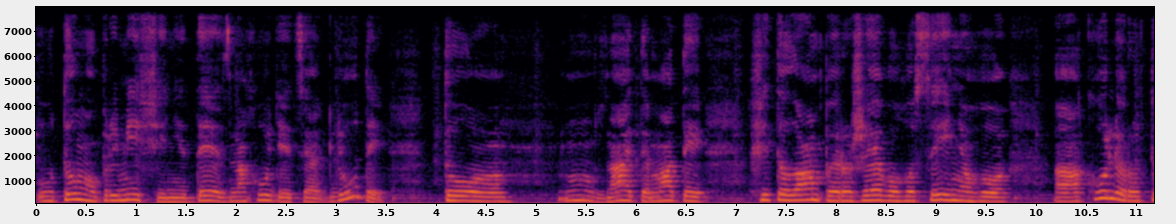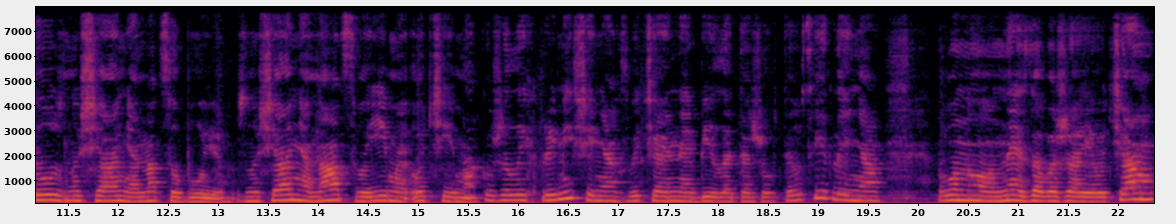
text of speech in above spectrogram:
у тому приміщенні, де знаходяться люди, то, ну, знаєте, мати фітолампи рожевого, синього кольору, то знущання над собою, знущання над своїми очима. У жилих приміщеннях звичайне біле та жовте освітлення, воно не заважає очам,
